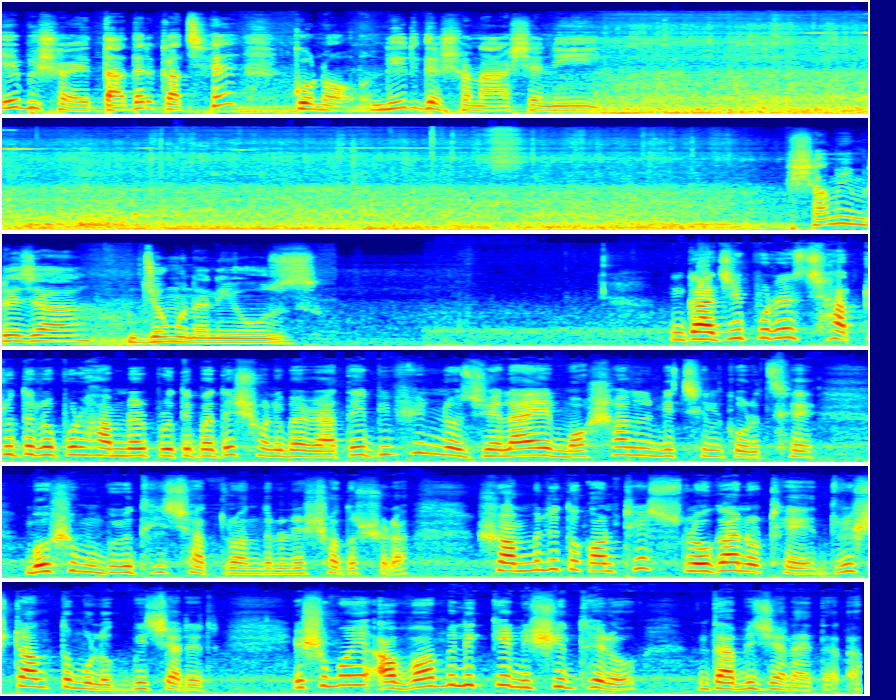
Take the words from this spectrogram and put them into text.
এ বিষয়ে তাদের কাছে কোনো নির্দেশনা আসেনি। শামীম রেজা, যমুনা নিউজ। গাজীপুরের ছাত্রদের উপর হামলার প্রতিবাদে শনিবার রাতে বিভিন্ন জেলায় মশাল মিছিল করেছে বৈষম্য বিরোধী ছাত্র আন্দোলনের সদস্যরা। সম্মিলিত কণ্ঠে স্লোগান ওঠে দৃষ্টান্তমূলক বিচারের। এ সময় আওয়ামী লীগকে নিষিদ্ধেরও দাবি জানায় তারা।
